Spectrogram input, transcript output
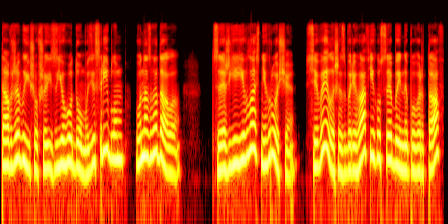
Та, вже вийшовши з його дому зі сріблом, вона згадала це ж її власні гроші. Сівей лише зберігав їх у себе і не повертав,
